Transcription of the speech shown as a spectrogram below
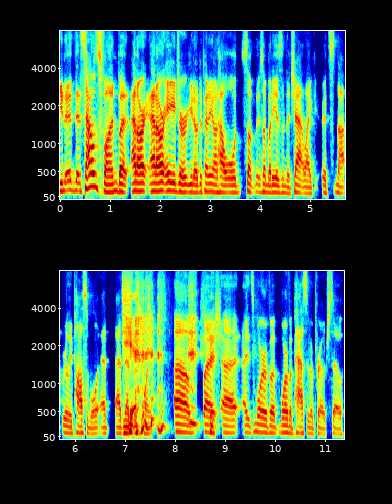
you know it, it sounds fun, but at our at our age or you know depending on how old some, somebody is in the chat, like it's not really possible at at, at this point um, but uh, it's more of a more of a passive approach. So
